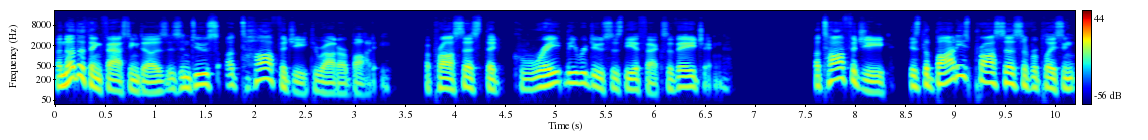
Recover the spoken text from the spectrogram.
Another thing fasting does is induce autophagy throughout our body, a process that greatly reduces the effects of aging. Autophagy is the body's process of replacing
